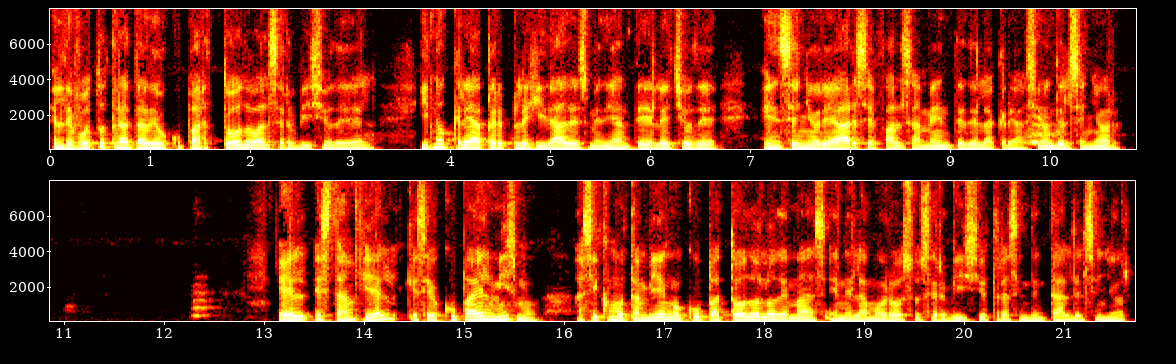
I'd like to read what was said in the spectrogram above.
El devoto trata de ocupar todo al servicio de Él y no crea perplejidades mediante el hecho de enseñorearse falsamente de la creación del Señor. Él es tan fiel que se ocupa Él mismo, así como también ocupa todo lo demás en el amoroso servicio trascendental del Señor.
